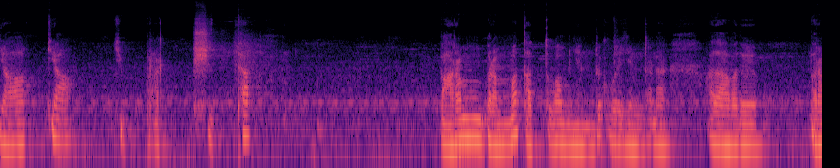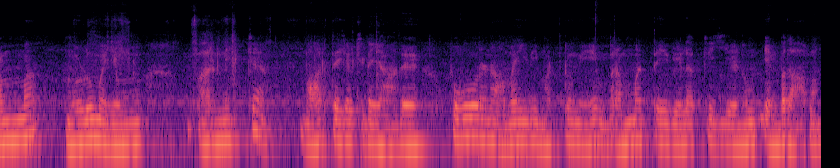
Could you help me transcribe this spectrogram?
யாக்கியா பிரக்ஷித்த பரம்பிரம்ம தத்துவம் என்று கூறுகின்றன. அதாவது பிரம்ம முழுமையும் வர்ணிக்க வார்த்தைகள் கிடையாது பூரண அமைதி மட்டுமே பிரம்மத்தை விளக்க இயலும் என்பதாகும்.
